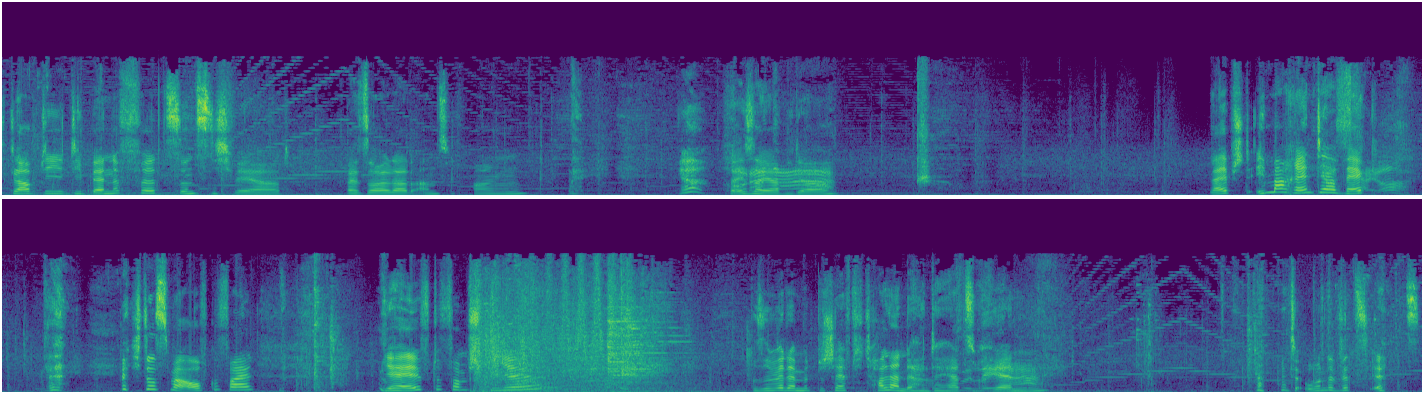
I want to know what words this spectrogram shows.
ich glaube, die, die Benefits sind es nicht wert bei Soldat anzufangen. Ja, da ist er ja wieder. Bleibst immer rennt er weg. Ist das mal aufgefallen? Die Hälfte vom Spiel sind wir damit beschäftigt, Holländer hinterher zu rennen. Ohne Witz jetzt.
